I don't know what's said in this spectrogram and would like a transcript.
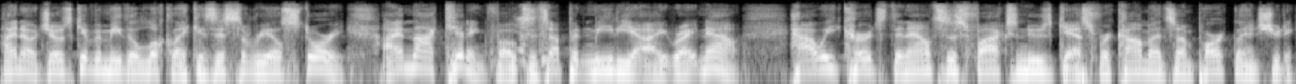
I know Joe's giving me the look like, is this a real story? I'm not kidding, folks. It's up at Mediaite right now. Howie Kurtz denounces Fox News guest for comments on Parkland shooting.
